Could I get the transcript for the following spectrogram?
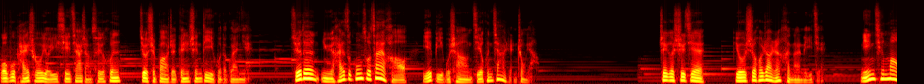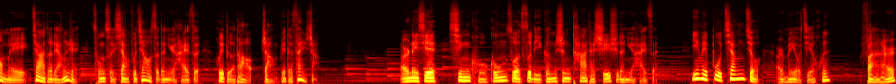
我不排除有一些家长催婚就是抱着根深蒂固的观念，觉得女孩子工作再好也比不上结婚嫁人重要。这个世界，有时候让人很难理解：年轻貌美、嫁得良人、从此相夫教子的女孩子会得到长辈的赞赏，而那些辛苦工作、自力更生、踏踏实实的女孩子，因为不将就而没有结婚，反而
